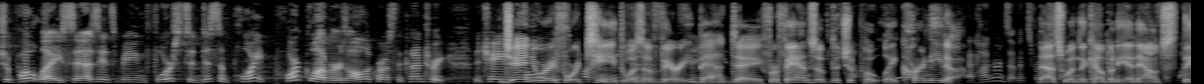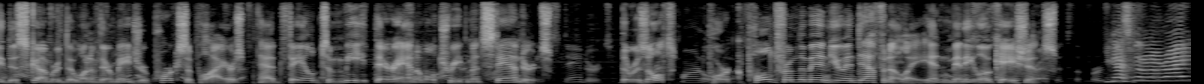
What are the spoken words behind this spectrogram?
Chipotle says it's being forced to disappoint pork lovers all across the country. The chain January 14th was a very bad day for fans of the Chipotle Carnita. That's when the company announced they discovered that one of their major pork suppliers had failed to meet their animal treatment standards. The result? Pork pulled from the menu indefinitely in many locations. You guys feeling all right?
